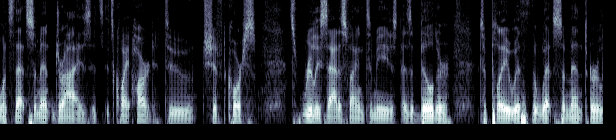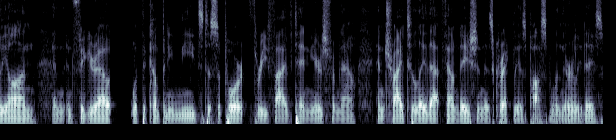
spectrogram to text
once that cement dries, it's it's quite hard to shift course. It's really satisfying to me just as a builder to play with the wet cement early on and, and figure out what the company needs to support three, five, ten years from now, and try to lay that foundation as correctly as possible in the early days.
